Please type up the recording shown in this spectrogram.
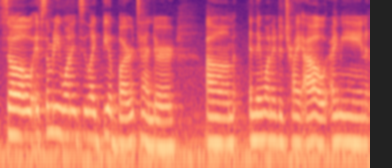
So if somebody wanted to like be a bartender, um, and they wanted to try out, I mean,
